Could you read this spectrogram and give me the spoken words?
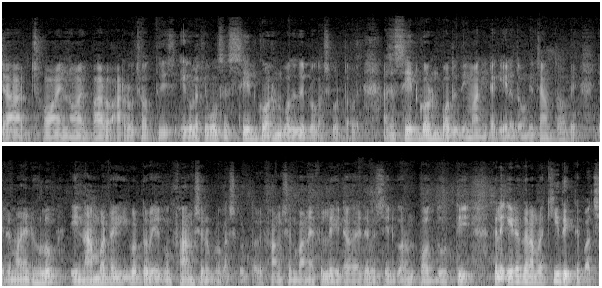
চার, ছয়, নয়, বারো, আঠারো, ছত্রিশ, এগুলোকে বলছে সেট গঠন পদ্ধতি প্রকাশ করতে হবে। আচ্ছা সেট গঠন পদ্ধতি মানিটা কি? এটা তোমাকে জানতে হবে। এটার মানিটা হলো এই নাম্বারটাকে কি করতে হবে? এরকম ফাংশনে প্রকাশ করতে হবে। ফাংশন বানায় ফেললে এটা হয়ে যাবে সেট গঠন পদ্ধতি। তাহলে এটা দ্বারা আমরা কি দেখতে পাচ্ছি?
